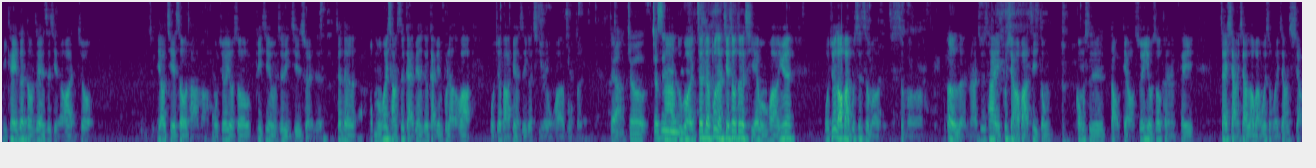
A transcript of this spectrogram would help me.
你可以认同这件事情的话，你就。要接受它嘛？我觉得有时候，毕竟我是领薪水的，真的我们会尝试改变，就改变不了的话，我就把它变成是一个企业文化的部分。对啊，就就是那如果真的不能接受这个企业文化，因为我觉得老板不是什么什么恶人啊，就是他也不想要把自己东公司倒掉，所以有时候可能可以再想一下，老板为什么会这样想？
